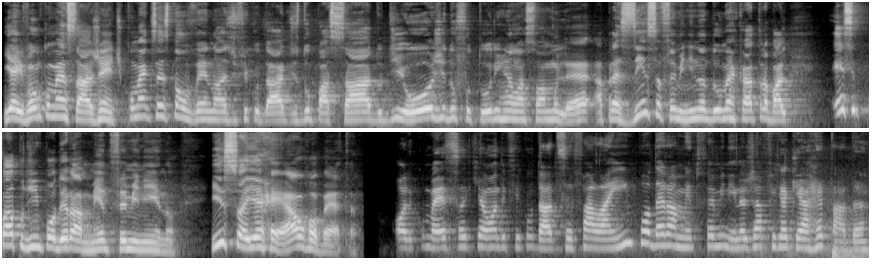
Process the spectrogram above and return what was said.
E aí, vamos começar, gente. Como é que vocês estão vendo as dificuldades do passado, de hoje e do futuro em relação à mulher, a presença feminina do mercado de trabalho? Esse papo de empoderamento feminino, isso aí é real, Roberta? Olha, começa que é uma dificuldade você falar em empoderamento feminino, eu já fica aqui arretada.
